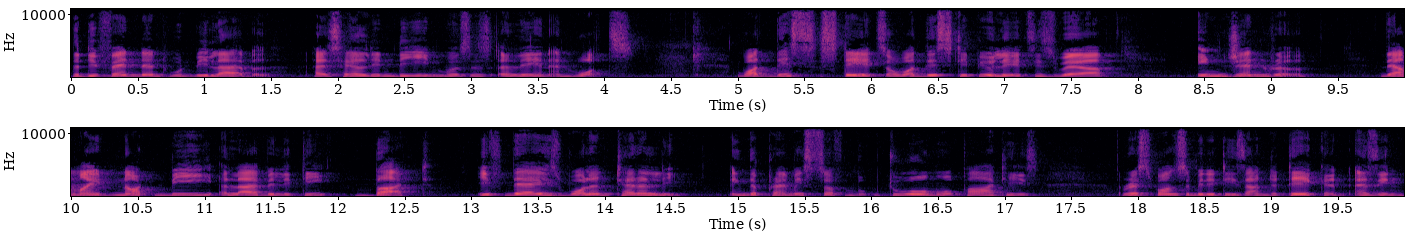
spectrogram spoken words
the defendant would be liable, as held in Dean versus Allin and Watts. What this states or what this stipulates is where, in general, there might not be a liability, but if there is voluntarily, in the premise of two or more parties, responsibility is undertaken, as in,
